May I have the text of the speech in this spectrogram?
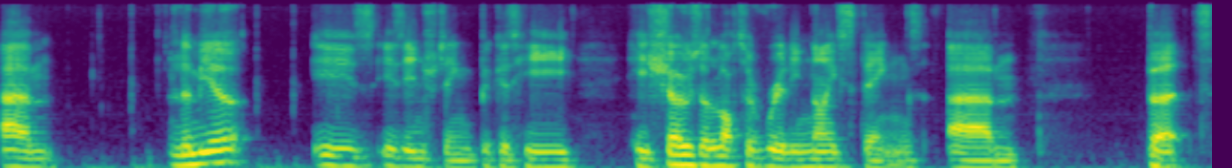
Um, Lemieux is is interesting because he he shows a lot of really nice things, um, but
